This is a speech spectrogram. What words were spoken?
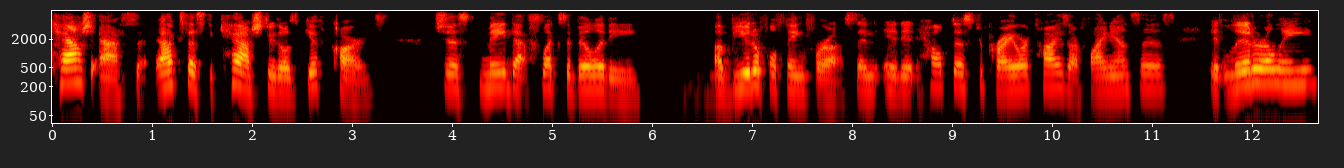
cash asset, access to cash through those gift cards just made that flexibility a beautiful thing for us. And it, it helped us to prioritize our finances. It literally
